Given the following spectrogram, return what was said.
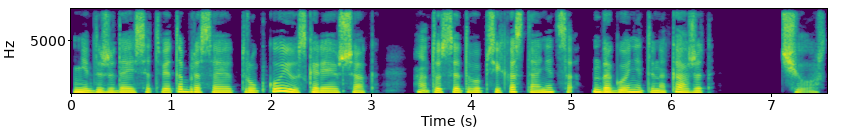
Не дожидаясь ответа, бросаю трубку и ускоряю шаг. А то с этого псих останется, догонит и накажет. Чёрт.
